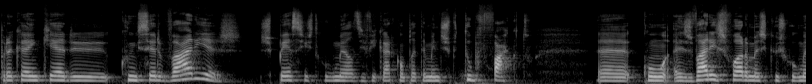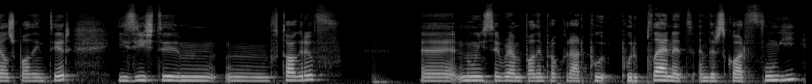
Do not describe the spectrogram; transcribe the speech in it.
para quem quer conhecer várias espécies de cogumelos e ficar completamente estupefacto uh, com as várias formas que os cogumelos podem ter, existe um, um fotógrafo uh, no Instagram, podem procurar por, por planet underscore fungi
